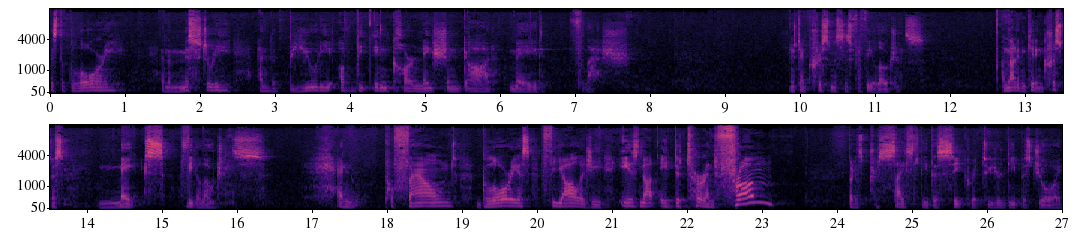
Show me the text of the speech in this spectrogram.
is the glory and the mystery and the beauty of the incarnation God made flesh. Understand, Christmas is for theologians. I'm not even kidding. Christmas makes theologians. And profound, glorious theology is not a deterrent from, but is precisely the secret to your deepest joy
